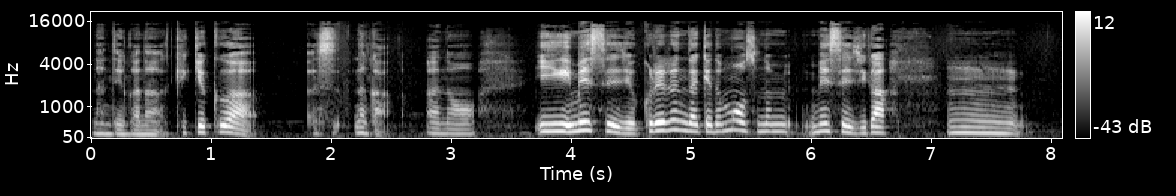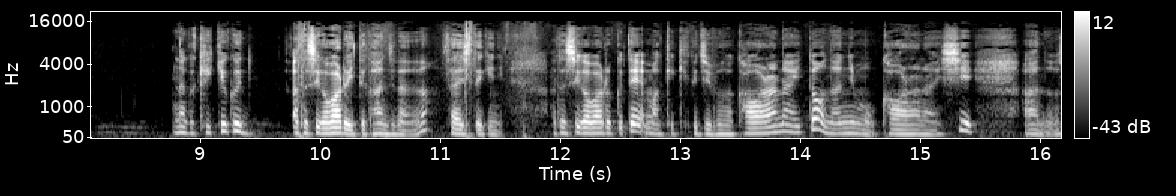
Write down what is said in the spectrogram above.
ー、なんていうかな結局はなんかあのいいメッセージをくれるんだけどもそのメッセージがうんなんか結局私が悪いって感じなのな最終的に。私が悪くて、まあ、結局自分が変わらないと何も変わらないしあのっ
